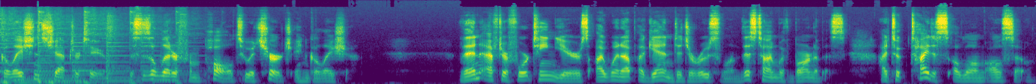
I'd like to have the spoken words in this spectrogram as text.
Galatians chapter 2. This is a letter from Paul to a church in Galatia. Then, after fourteen years, I went up again to Jerusalem, this time with Barnabas. I took Titus along also.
